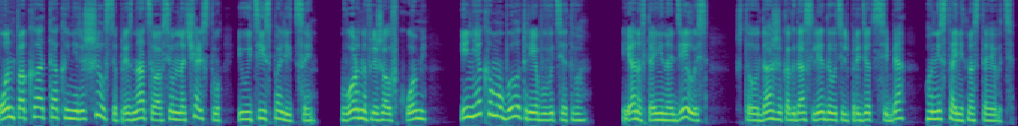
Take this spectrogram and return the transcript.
Он пока так и не решился признаться во всем начальству и уйти из полиции. Воронов лежал в коме, и некому было требовать этого. Яна втайне надеялась, что даже когда следователь придет в себя, он не станет настаивать.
